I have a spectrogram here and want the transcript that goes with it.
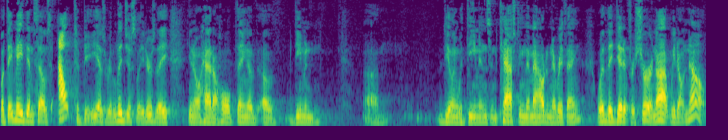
but they made themselves out to be as religious leaders. They, you know, had a whole thing of, of demon, uh, dealing with demons and casting them out and everything. Whether they did it for sure or not, we don't know.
